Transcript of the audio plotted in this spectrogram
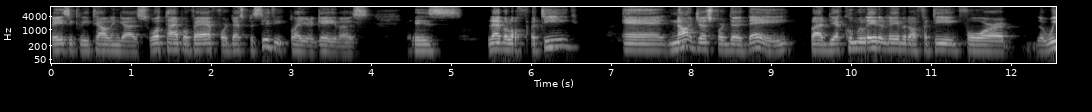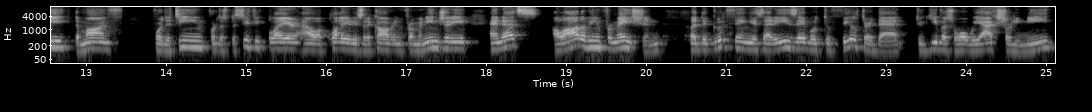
basically telling us what type of effort that specific player gave us, his level of fatigue, and not just for the day, but the accumulated level of fatigue for the week, the month, for the team, for the specific player, how a player is recovering from an injury. And that's a lot of information. But the good thing is that he is able to filter that to give us what we actually need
